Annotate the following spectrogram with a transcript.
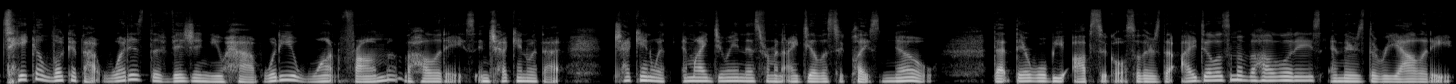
Take a look at that. What is the vision you have? What do you want from the holidays? And check in with that. Check in with, am I doing this from an idealistic place? No, that there will be obstacles. So there's the idealism of the holidays and there's the reality.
